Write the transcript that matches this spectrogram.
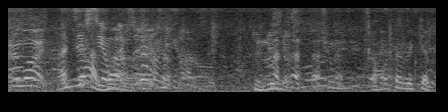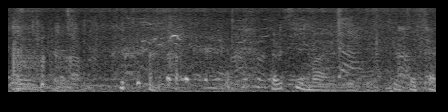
Тримай. А це всі подарунки? Ти любиш? А по тебе кепка. Та всі мають бути. Ти це все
